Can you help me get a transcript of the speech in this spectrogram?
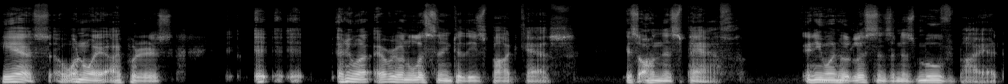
Yes, uh, one way I put it is, anyone, everyone listening to these podcasts is on this path. Anyone who listens and is moved by it,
